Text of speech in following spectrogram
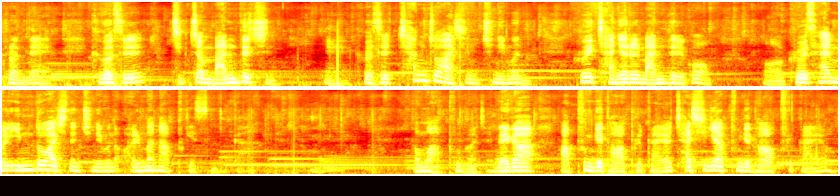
그런데 그것을 직접 만드신 예, 그것을 창조하신 주님은 그 자녀를 만들고 어, 그 삶을 인도하시는 주님은 얼마나 아프겠습니까? 음, 너무 아픈 거죠. 내가 아픈 게 더 아플까요? 자식이 아픈 게 더 아플까요?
